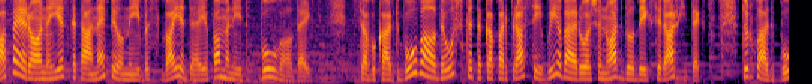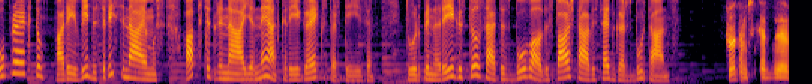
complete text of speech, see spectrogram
Apērona ieskatā nepilnības vajadzēja pamanīt būvvaldei. Savukārt būvvalde uzskata, ka par prasību ievērošanu atbildīgs ir arhitekts. Turklāt būvprojektu, arī vides risinājumus apstiprināja neatkarīga ekspertīze. Turpina Rīgas pilsētas būvvaldes pārstāvis Edgars Butāns. Protams, kad eh,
